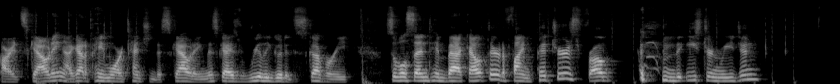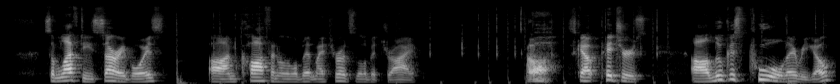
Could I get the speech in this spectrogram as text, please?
All right, scouting. I got to pay more attention to scouting. This guy's really good at discovery, so we'll send him back out there to find pitchers from the eastern region. Some lefties. Sorry, boys. Uh, I'm coughing a little bit. My throat's a little bit dry. Oh, scout pitchers. Uh, Lucas Poole. There we go.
